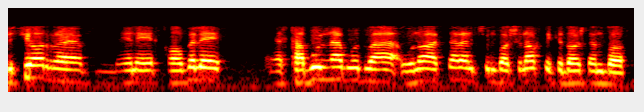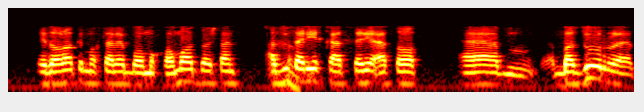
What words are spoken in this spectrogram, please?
بسیار یعنی قابل قبول نبود و اونا اکثرا چون با شناختی که داشتن با ادارات مختلف با مقامات داشتن از اون خب. طریق از طریق با زور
